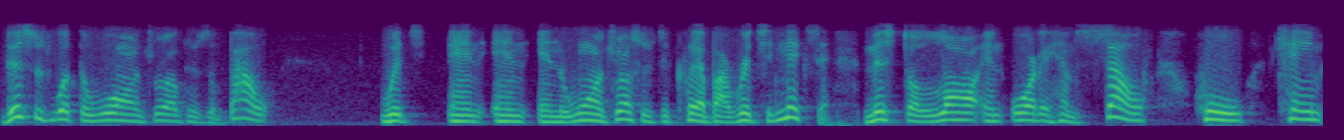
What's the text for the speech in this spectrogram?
This is what the war on drugs was about, which and and, and the war on drugs was declared by Richard Nixon, Mr. Law and Order himself, who came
